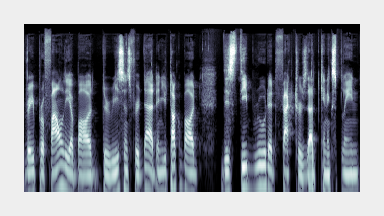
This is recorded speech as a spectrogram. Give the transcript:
very profoundly about the reasons for that. And you talk about these deep rooted factors that can explain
